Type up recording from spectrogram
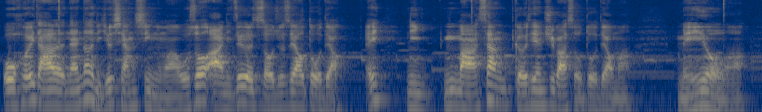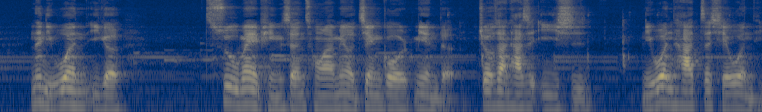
我回答了，难道你就相信了吗？我说啊，你这个手就是要剁掉，哎，你马上隔天去把手剁掉吗？没有啊，那你问一个素昧平生、从来没有见过面的，就算他是医师，你问他这些问题，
